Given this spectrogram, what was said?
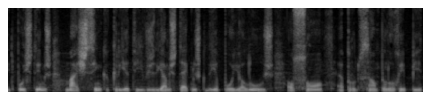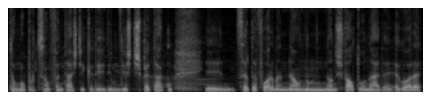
e depois temos mais cinco criativos, digamos, técnicos de apoio à luz, ao som, à produção pelo Repita, uma produção fantástica de, de, deste espetáculo. Eh, de certa forma, não, não, não nos faltou nada. Agora,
